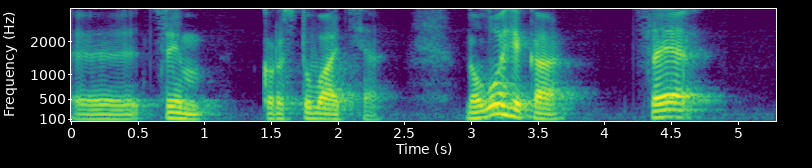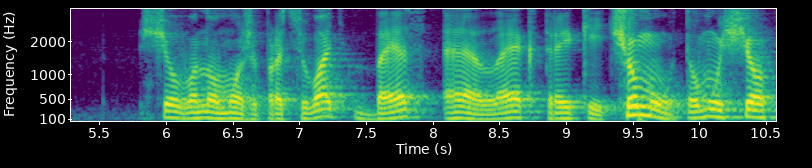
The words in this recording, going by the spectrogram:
е, цим користуватися. Но логіка це, що воно може працювати без електрики. Чому? Тому що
